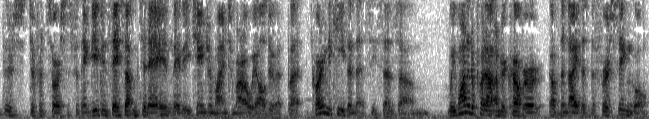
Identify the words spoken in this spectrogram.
there's different sources for things. You can say something today and maybe change your mind tomorrow. We all do it. But according to Keith in this, he says, um, We wanted to put out Undercover of the Night as the first single.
